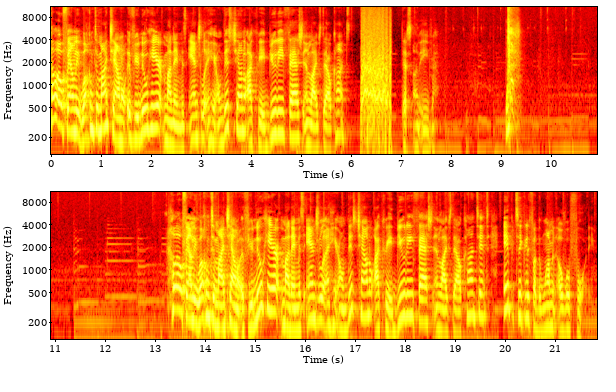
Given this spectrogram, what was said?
Hello family, welcome to my channel. If you're new here, my name is Angela and here on this channel I create beauty, fashion, and lifestyle content. That's uneven. Hello family, welcome to my channel. If you're new here, my name is Angela and here on this channel I create beauty, fashion, and lifestyle content, in particular for the woman over 40.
